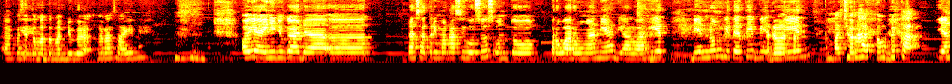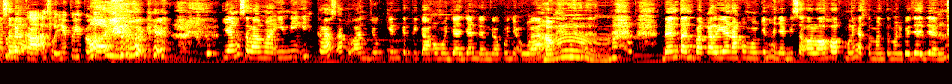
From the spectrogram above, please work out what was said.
Okay. pasti teman-teman juga ngerasain nih oh ya ini juga ada uh, rasa terima kasih khusus untuk perwarungan ya di Al-Wahid Binung Biteti Bintin. tempat curhat tuh BK yang itu BK aslinya tuh itu Oh iya, oke. Yang selama ini ikhlas aku anjukin ketika aku mau jajan dan gak punya uang. hmm. Dan tanpa kalian aku mungkin hanya bisa olohok melihat teman-temanku jajan.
